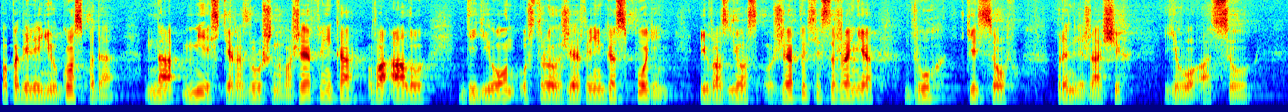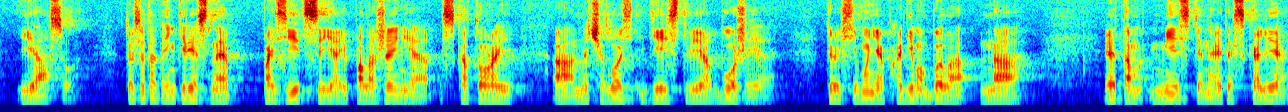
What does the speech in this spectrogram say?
по повелению Господа, на месте разрушенного жертвенника Ваалу Дидион устроил жертвенник Господень и вознес в жертву всесожжения двух тельцов, принадлежащих его отцу Иасу. То есть вот эта интересная позиция и положение, с которой а, началось действие Божие. То есть ему необходимо было на этом месте, на этой скале,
